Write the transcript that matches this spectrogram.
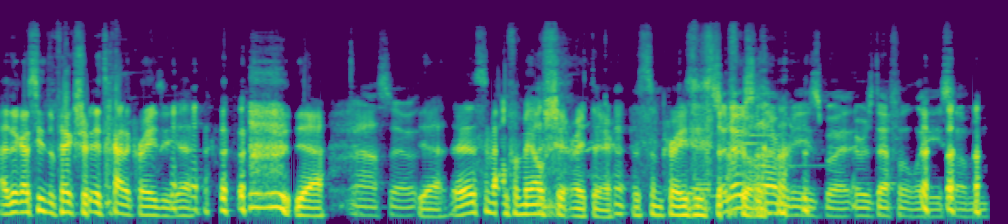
I think I've seen the picture. It's kind of crazy. Yeah, yeah, uh, so yeah. There's some alpha male shit right there. There's some crazy Yeah, so stuff. no going celebrities, but there was definitely some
